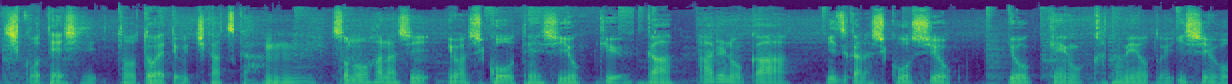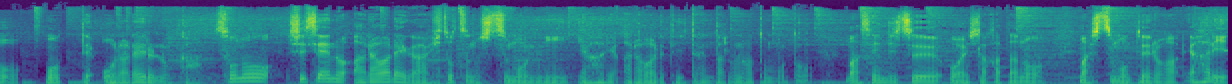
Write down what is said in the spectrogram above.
思考停止とどうやって打ち勝つか、うん、そのお話要は思考停止欲求があるのか自ら思考しよう要件を固めようという意思を持っておられるのかその姿勢の表れが一つの質問にやはり現れていたんだろうなと思うと、まあ、先日お会いした方の、まあ、質問というのはやはり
